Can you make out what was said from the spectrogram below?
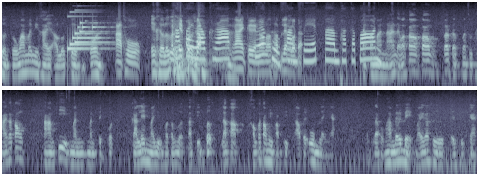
ส่วนตัวว่าไม่มีใครเอารถเกินของต้น อ่าถูก เองเคยเอารถมันเกินเหทัตุกผไปลแล้วครับ ง่ายเกินเรื่องเนาะคหูรับเรื่องฟังรถอะ เฟสตามพักกระแต่ป้อปน ระมาณนั้นแต่ว่าก็ก็ก็แต่วันสุดท้ายก็ต้องตามที่มันมันเป็นกฎการเล่นมาอยู่พอตำรวจตัดสินปุ๊บแล้วก็เขาก็ต้องมีความผิดเอาไปอุ้มอะไรเงี้ยแต่ผมทำได้เบรกไว้ก็คือเป็นจุดแกน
